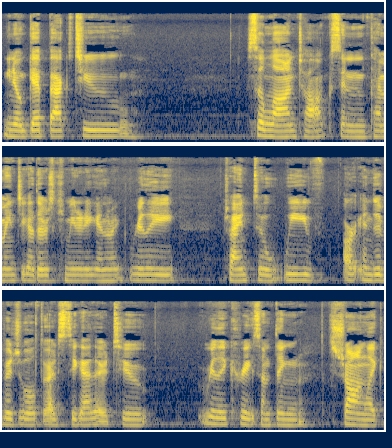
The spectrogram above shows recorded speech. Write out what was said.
you know, get back to salon talks and coming together as community and like really trying to weave our individual threads together to really create something strong. Like,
